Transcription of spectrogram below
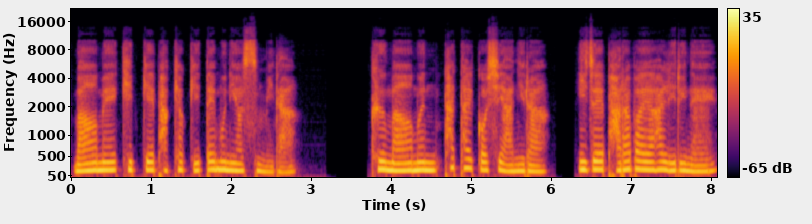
마음에 깊게 박혔기 때문이었습니다. 그 마음은 탓할 것이 아니라 이제 바라봐야 할 일이네.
